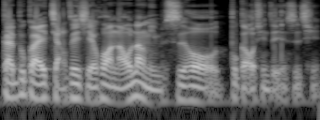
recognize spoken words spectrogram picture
该不该讲这些话，然后让你们事后不高兴这件事情。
